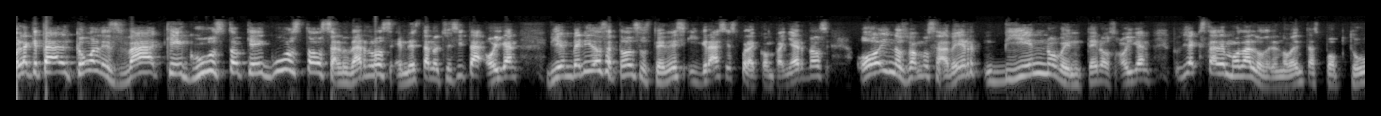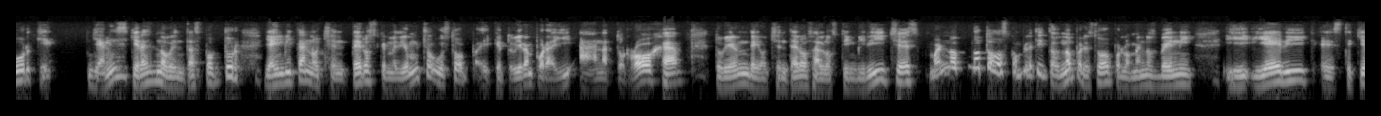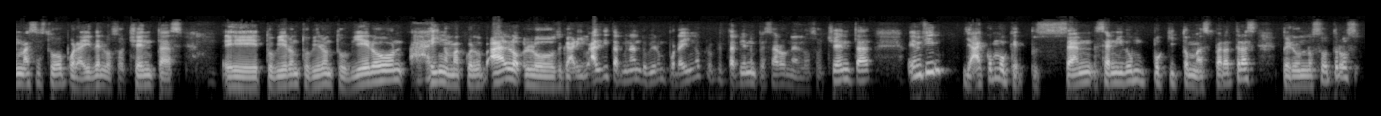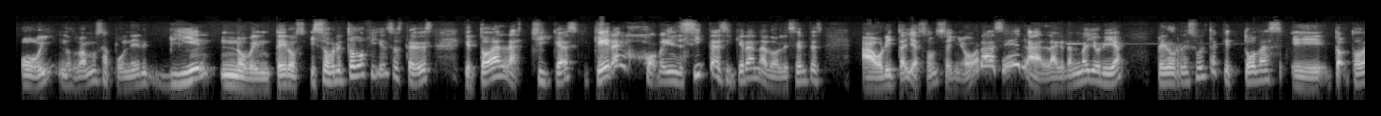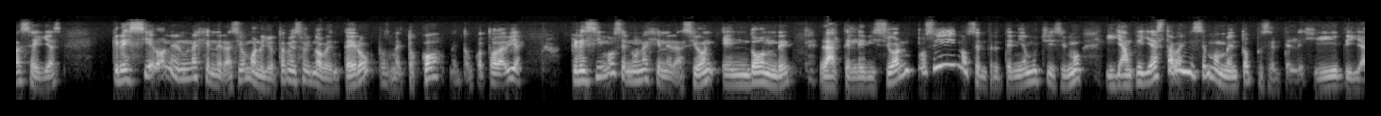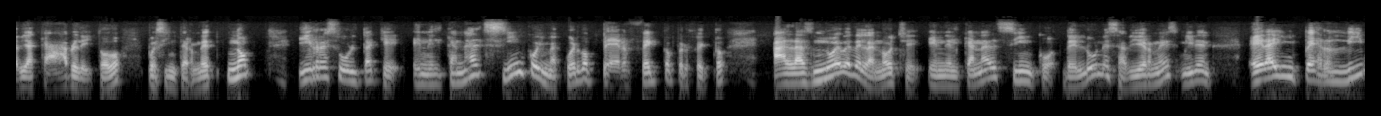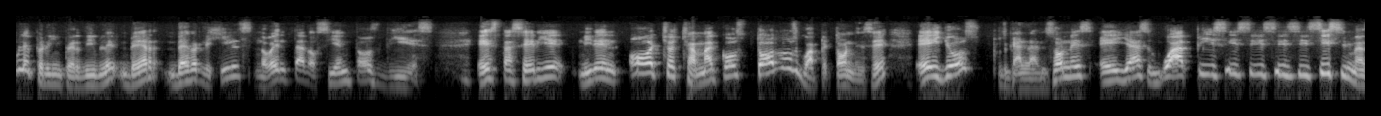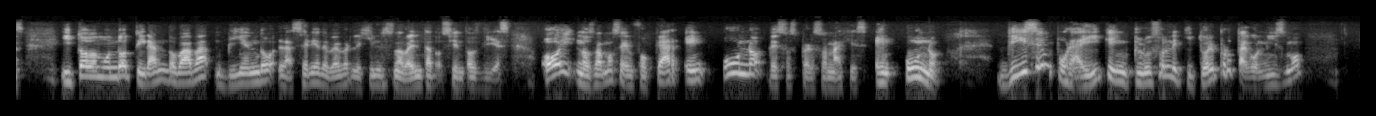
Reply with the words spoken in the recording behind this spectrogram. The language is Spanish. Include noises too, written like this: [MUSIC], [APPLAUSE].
Hola, ¿qué tal? ¿Cómo les va? Qué gusto, qué gusto saludarlos en esta nochecita. Oigan, bienvenidos a todos ustedes y gracias por acompañarnos. Hoy nos vamos a ver bien noventeros. Oigan, pues ya que está de moda lo del noventas Pop Tour, que ya ni siquiera es noventas Pop Tour, ya invitan ochenteros, que me dio mucho gusto eh, que tuvieran por ahí a Ana Torroja, tuvieron de ochenteros a los Timbiriches, bueno, no, todos completitos, ¿no? Pero estuvo por lo menos Benny y, y, Eric, este, ¿quién más estuvo por ahí de los ochentas? Eh, tuvieron, tuvieron, tuvieron, ay, no me acuerdo, ah, los Garibaldi también anduvieron por ahí, ¿no? Creo que también empezaron en los 80, en fin, ya como que pues, se, han, se han ido un poquito más para atrás, pero nosotros hoy nos vamos a poner bien noventeros y sobre todo, fíjense ustedes que todas las chicas que eran jovencitas y que eran adolescentes, ahorita ya son señoras, ¿eh? la, gran mayoría, pero resulta que todas, eh, todas ellas crecieron en una generación, bueno, yo también soy noventero, pues me tocó, me tocó todavía. Crecimos en una generación en donde la televisión, pues sí, nos entretenía muchísimo y aunque ya estaba en ese momento, pues el telehit y ya había cable y todo, pues internet no. Y resulta que en el canal 5, y me acuerdo perfecto, perfecto, a las 9 de la noche en el canal 5 de lunes a viernes, miren, era imperdible, pero imperdible ver Beverly Hills 90-210. Esta serie, miren, ocho chamacos, todos guapetones, ¿eh? Ellos, pues galanzones, ellas guapísimas. Y todo mundo tirando baba viendo la serie de Beverly Hills 90-210. Hoy nos vamos a enfocar en uno de esos personajes, en uno. Dicen por ahí que incluso le quitó el protagonismo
